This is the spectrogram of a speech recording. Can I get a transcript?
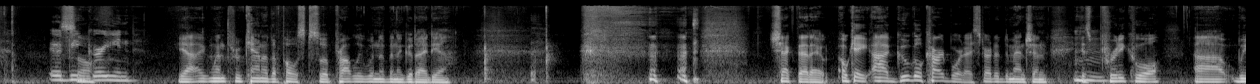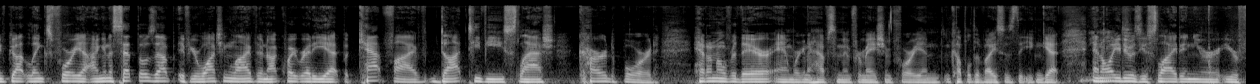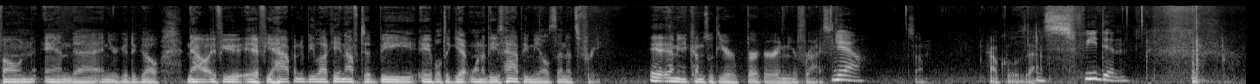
It would be green. Yeah, I went through Canada Post, so it probably wouldn't have been a good idea. Check that out. Okay, uh, Google Cardboard, I started to mention, is pretty cool. Uh, we've got links for you. I'm going to set those up. If you're watching live, they're not quite ready yet, but cat5.tv slash cardboard. Head on over there, and we're going to have some information for you and a couple devices that you can get. And all you do is you slide in your, your phone, and uh, and you're good to go. Now, if you if you happen to be lucky enough to be able to get one of these Happy Meals, then it's free. I mean, it comes with your burger and your fries. Yeah. How cool is that? Sweden.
